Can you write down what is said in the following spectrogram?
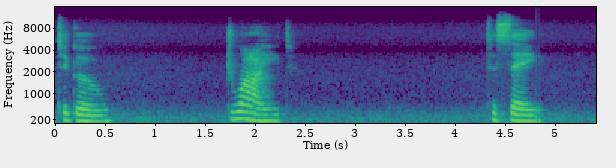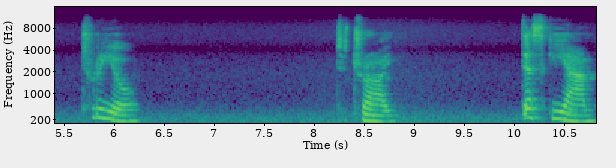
To go. Dweud. To say. Trio. To try. Dysgu am.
